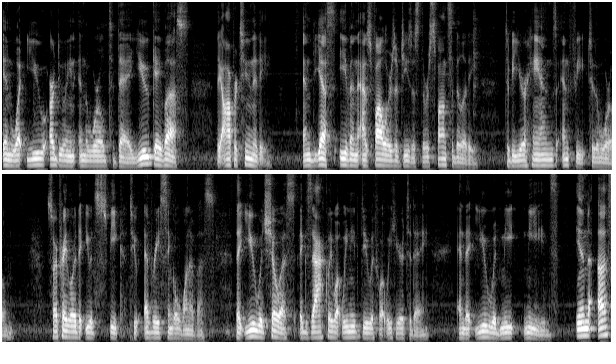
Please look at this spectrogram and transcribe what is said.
in what you are doing in the world today. You gave us the opportunity, and yes, even as followers of Jesus, the responsibility to be your hands and feet to the world. So I pray, Lord, that you would speak to every single one of us that you would show us exactly what we need to do with what we hear today, and that you would meet needs in us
